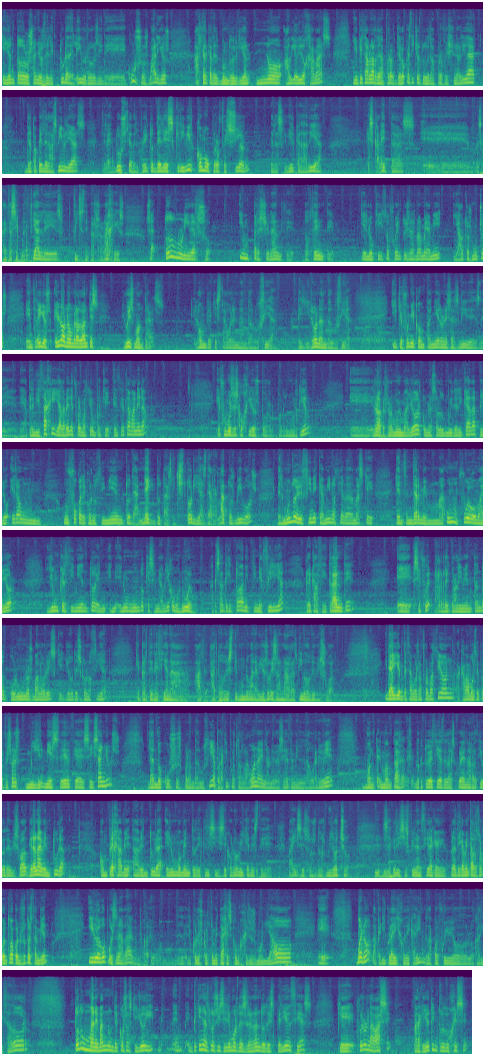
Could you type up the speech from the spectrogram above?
que yo en todos los años de lectura de libros y de cursos varios acerca del mundo del guion no había oído jamás y empieza a hablar de, de lo que has dicho tú, de la profesionalidad, del papel de las Biblias, de la industria, del proyecto, del escribir como profesión, del escribir cada día, escaletas, eh, escaletas secuenciales, fichas de personajes, o sea, todo un universo impresionante, docente, que lo que hizo fue entusiasmarme a mí y a otros muchos, entre ellos, él lo ha nombrado antes, Luis Montras, el hombre que está ahora en Andalucía, de Girona, Andalucía, y que fue mi compañero en esas lides de, aprendizaje y a la vez de formación, porque en cierta manera eh, fuimos escogidos por, por Dumortier eh, era una persona muy mayor, con una salud muy delicada, pero era un, foco de conocimiento, de anécdotas, de historias, de relatos vivos del mundo del cine que a mí no hacía nada más que, encenderme un fuego mayor y un crecimiento en, un mundo que se me abría como nuevo. A pesar de que toda mi cinefilia recalcitrante eh, se fue retroalimentando por unos valores que yo desconocía que pertenecían a todo este mundo maravilloso que es la narrativa audiovisual. Y de ahí empezamos la formación, acabamos de profesores, mi, mi excedencia de seis años, dando cursos por Andalucía, por aquí, por Tarragona, en la universidad, también en la URB, monte- el montaje, lo que tú decías de la Escuela de Narrativa Audiovisual, gran aventura, compleja ave- aventura en un momento de crisis económica en este país, esos 2008, esa crisis financiera que prácticamente arrasó con todo, con nosotros también. Y luego, pues nada, con los cortometrajes con Jesús Monyaó, eh, bueno, la película Hijo de Caín, de la cual fui yo localizador, todo un mare magnum de cosas que yo en, en pequeñas dosis iremos desgranando de experiencias que fueron la base para que yo te introdujese,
